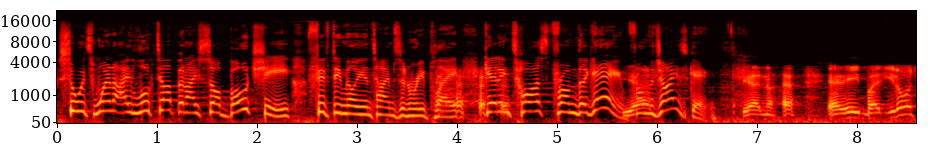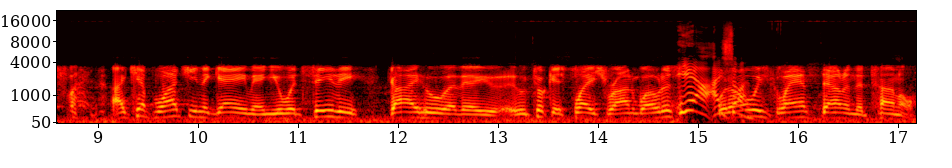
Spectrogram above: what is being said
so it's when I looked up and I saw Bochy 50 million times in replay getting tossed from the game, Yeah. from the Giants game. Yeah, no, and he. But you know what's fun? I kept watching the game, and you would see the guy who uh, the who took his place, Ron Wotus. Yeah, I would saw him. always glance down in the tunnel.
